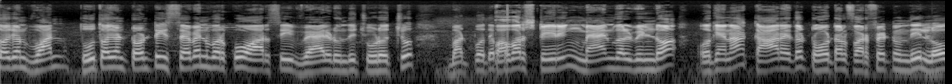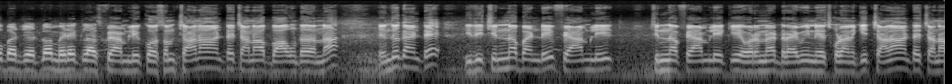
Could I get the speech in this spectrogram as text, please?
thousand one two thousand twenty seven వరకు ఆర్సీ వ్యాలిడ్ ఉంది చూడొచ్చు. బట్ పోతే పవర్ స్టీరింగ్ మాన్యువల్ విండో ఓకేనా? కార్ అయితే టోటల్ పర్ఫెక్ట్ ఉంది. లో బడ్జెట్లో మిడిల్ క్లాస్ ఫ్యామిలీ కోసం చాలా అంటే చాలా బాగుంటుందన్న. ఎందుకంటే ఇది చిన్న బండి ఫ్యామిలీ చిన్న ఫ్యామిలీకి ఎవరైనా డ్రైవింగ్ నేర్చుకోవడానికి చాలా అంటే చాలా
